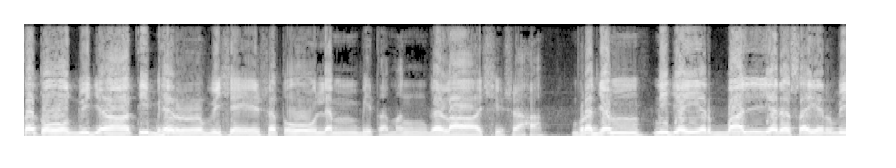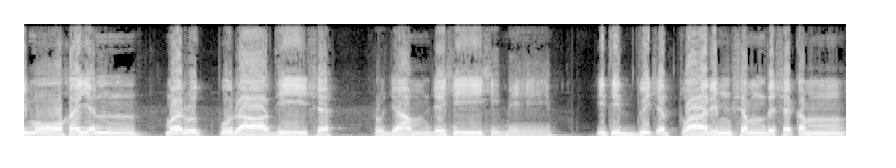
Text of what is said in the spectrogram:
ततो द्विजातिभिर्विशेषतो लम्बितमङ्गलाशिषः व्रजम् निजैर्बाल्यरसैर्विमोहयन् मरुत्पुराधीश रुजाम् जहीहि मे। इति द्विचत्वारिंशम् दशकम्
